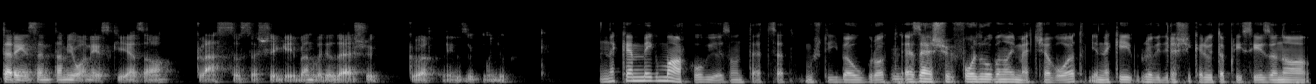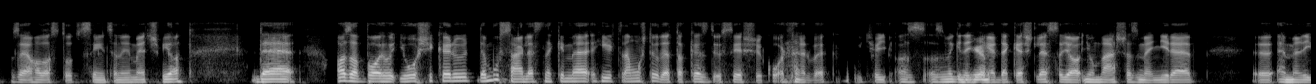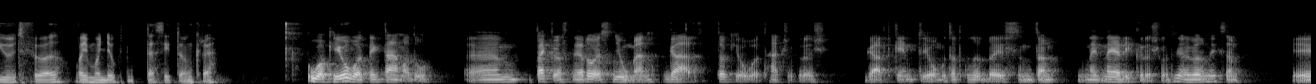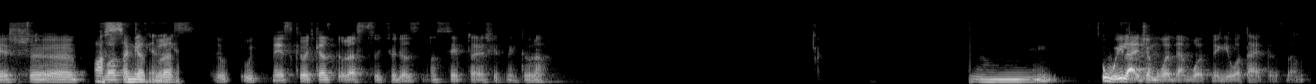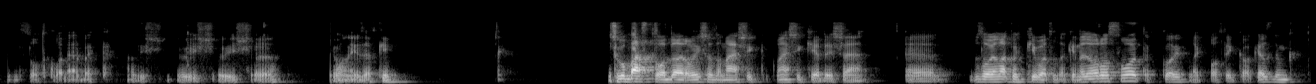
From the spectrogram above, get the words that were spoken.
terén szerintem jól néz ki ez a klassz összességében, vagy az első kört nézzük mondjuk. Nekem még Marco Wilson tetszett, most így beugrott. Mm. Ez első fordulóban nagy meccse volt, ugye neki rövidre sikerült a preseason az elhalasztott Saints meccs miatt, de az a baj, hogy jó sikerült, de muszáj lesz neki, mert hirtelen most ő lett a kezdő szélső cornerback, úgyhogy az, az megint egy Igen. érdekes lesz, hogy a nyomás az mennyire emeli őt föl, vagy mondjuk teszi tönkre. Ú, aki jó volt még támadó. Um, Packersnél Royce Newman, guard, tök jó volt, hátsó körös gárdként jól mutatkozott be, és szerintem negyedik körös volt, ugye, emlékszem, és uh, valószínűleg kezdő lesz, úgy, úgy néz ki, hogy kezdő lesz, úgyhogy az, az szép teljesítmény tőle. Mm. Ú, Elijah Molden volt még jó a Titansben, slot cornerback, az is, ő is, ő is uh, jól nézett ki. És akkor Bast oldalról is az a másik, másik kérdése uh, Zoljának, hogy ki volt az, aki nagyon rossz volt, akkor itt meg Patrikkal kezdünk.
